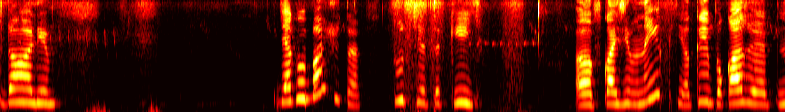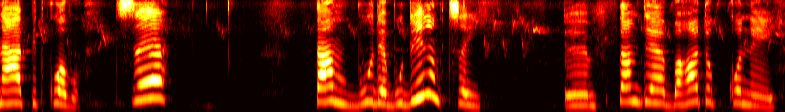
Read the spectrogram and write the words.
Далі. Як ви бачите, тут є такий е, вказівник, який показує на підкову. Це там буде будинок цей, е, там, де багато коней.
